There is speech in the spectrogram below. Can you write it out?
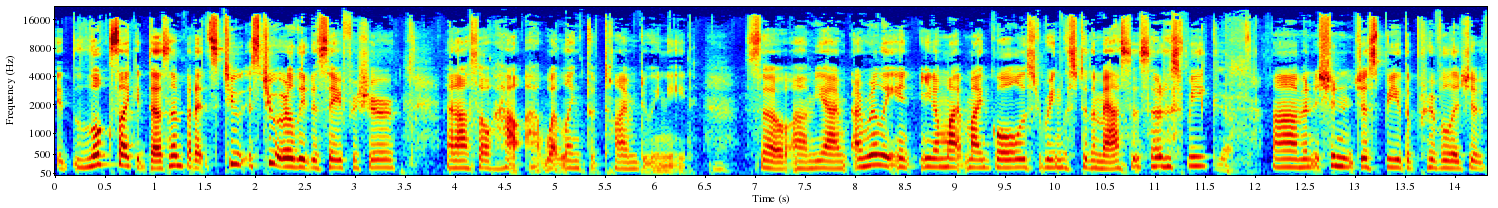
it looks like it doesn't, but it's too it's too early to say for sure. And also, how, how what length of time do we need? Mm. So um, yeah, I'm, I'm really in, you know my my goal is to bring this to the masses, so to speak. Yeah. Um, and it shouldn't just be the privilege of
